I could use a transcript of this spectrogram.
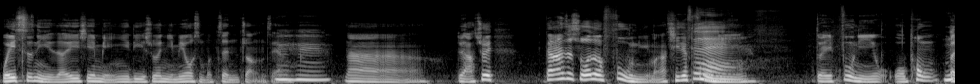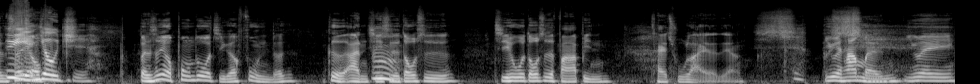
维持你的一些免疫力，所以你没有什么症状这样。嗯哼，那对啊，所以。刚刚是说这个妇女嘛，其实妇女对。妇女，我碰本身有幼稚，本身有碰过几个妇女的个案，其实都是、嗯、几乎都是发病才出来的这样，是，因为他们因为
